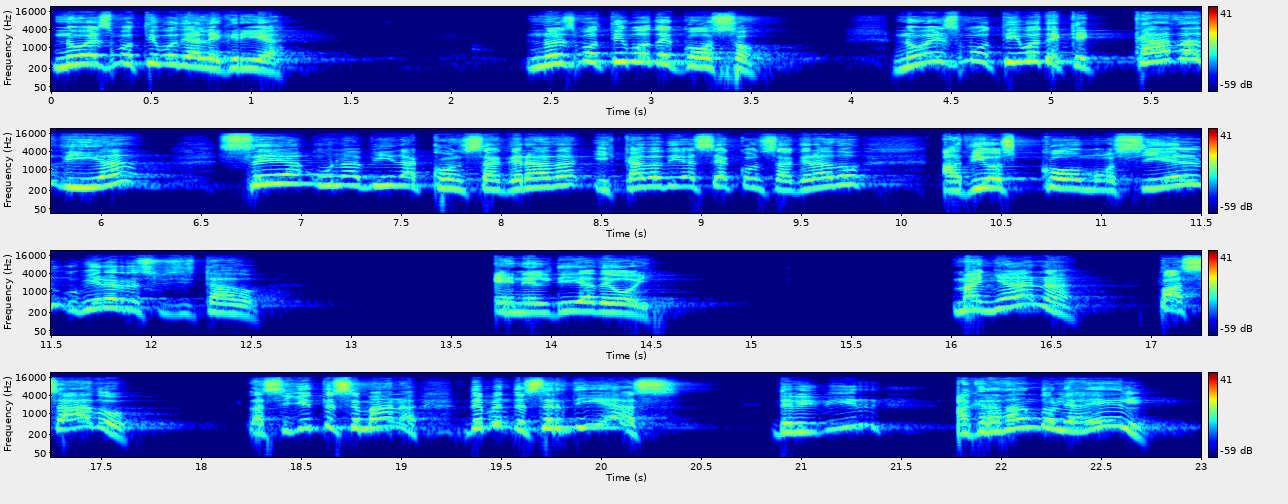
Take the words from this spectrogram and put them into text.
no es motivo de alegría, no es motivo de gozo, no es motivo de que cada día sea una vida consagrada y cada día sea consagrado a Dios como si Él hubiera resucitado en el día de hoy. Mañana, pasado, la siguiente semana, deben de ser días de vivir agradándole a Él.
